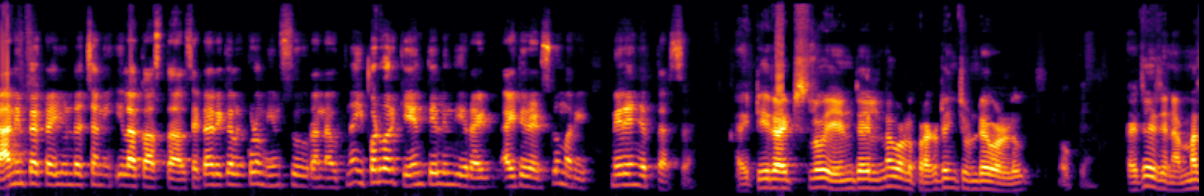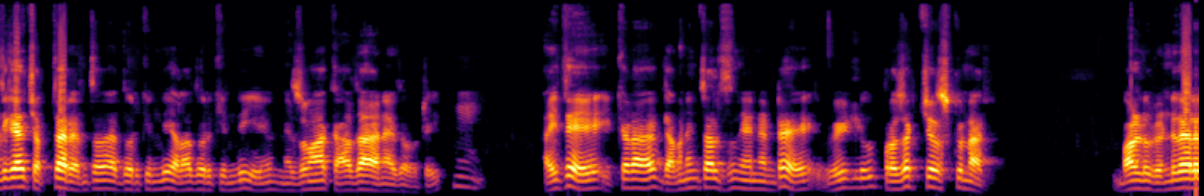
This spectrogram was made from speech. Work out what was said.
దాని ఇంపాక్ట్ అయ్యి ఉండొచ్చు అని ఇలా కాస్త సెటారికల్ కూడా మీమ్స్ రన్ అవుతున్నాయి. ఇప్పటి వరకు ఏం తేలింది ఐటీ రైట్స్లో? మరి మీరేం చెప్తారు సార్? ఐటీ రైట్స్లో ఏం తేలినా వాళ్ళు ప్రకటించి ఉండేవాళ్ళు. ఓకే. అయితే ఇది నెమ్మదిగా చెప్తారు ఎంత దొరికింది ఎలా దొరికింది ఏం నిజమా కాదా అనేది ఒకటి. అయితే ఇక్కడ గమనించాల్సింది ఏంటంటే వీళ్ళు ప్రొజెక్ట్ చేసుకున్నారు. వాళ్ళు రెండు వేల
